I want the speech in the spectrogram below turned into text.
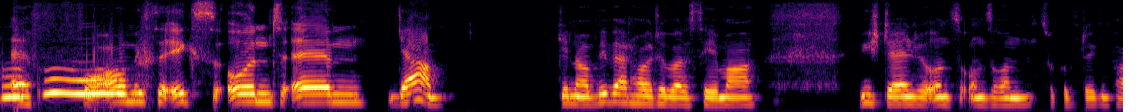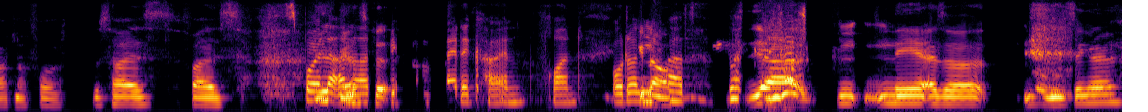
äh, Mr. X. Und ähm, ja, genau, wir werden heute über das Thema, wie stellen wir uns unseren zukünftigen Partner vor. Das heißt, falls. Spoiler Alert, wir haben beide keinen Freund. Oder Genau. Ja, nee, also ich bin Single.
